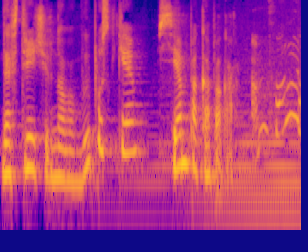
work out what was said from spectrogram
До встречи в новом выпуске. Всем пока-пока. I'm fine.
